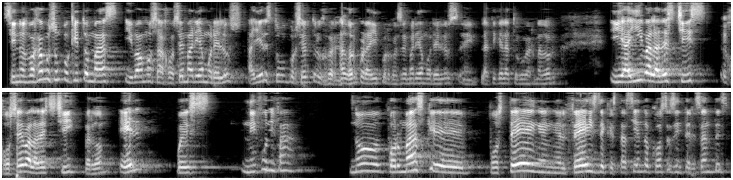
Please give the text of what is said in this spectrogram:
Si nos bajamos un poquito más y vamos a José María Morelos, ayer estuvo, por cierto, el gobernador por ahí, por José María Morelos, en Platícale a tu gobernador, y ahí Valadez Chis José Valadez, sí, perdón, él, pues, ni fu ni fa. No, por más que posteen en el Face de que está haciendo cosas interesantes,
